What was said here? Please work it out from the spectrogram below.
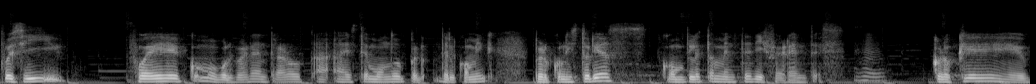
pues sí, fue como volver a entrar a, este mundo del cómic, pero con historias completamente diferentes. Creo que,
